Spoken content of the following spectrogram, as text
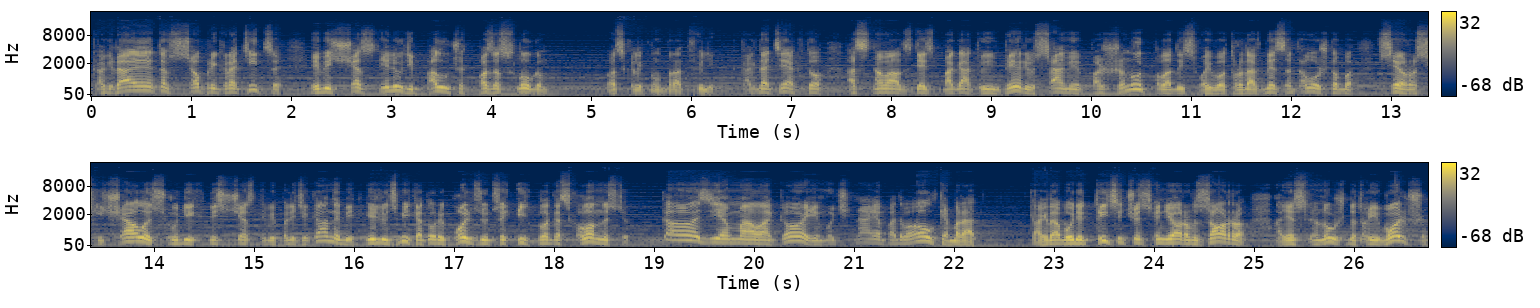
Когда это все прекратится, и бесчестные люди получат по заслугам, воскликнул брат Филипп. Когда те, кто основал здесь богатую империю, сами поженут плоды своего труда, вместо того, чтобы все расхищалось у них бесчестными политиканами и людьми, которые пользуются их благосклонностью. Козье молоко и мучная подволка, брат. Когда будет тысяча сеньоров Зорро, а если нужно, то и больше,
